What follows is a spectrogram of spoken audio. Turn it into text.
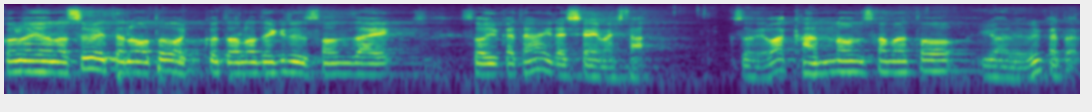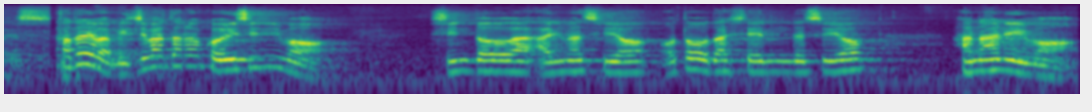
この世の全ての音を聞くことのできる存在そういう方がいらっしゃいました。それは観音様と言われる方です。例えば道端の小石にも振動がありますよ。音を出しているんですよ。花にも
